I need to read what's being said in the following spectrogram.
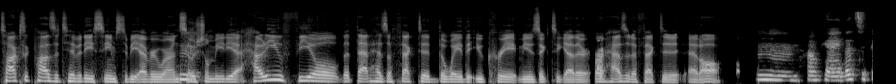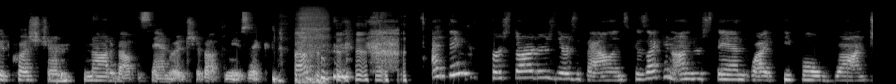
toxic positivity seems to be everywhere on Hmm. social media. How do you feel that that has affected the way that you create music together, or has it affected it at all? Hmm, okay, that's a good question. Not about the sandwich, about the music. I think for starters, there's a balance because I can understand why people want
